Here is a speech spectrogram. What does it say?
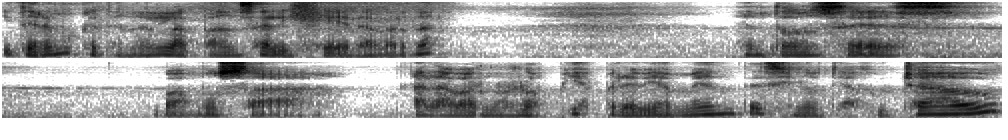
Y tenemos que tener la panza ligera, ¿verdad? Entonces vamos a, lavarnos los pies previamente si no te has duchado.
